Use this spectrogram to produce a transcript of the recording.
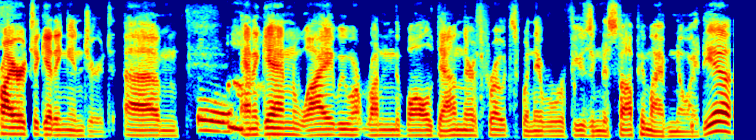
prior to getting injured. Um, Oh. and again, why we weren't running the ball down their throats when they were refusing to stop him, I have no idea.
